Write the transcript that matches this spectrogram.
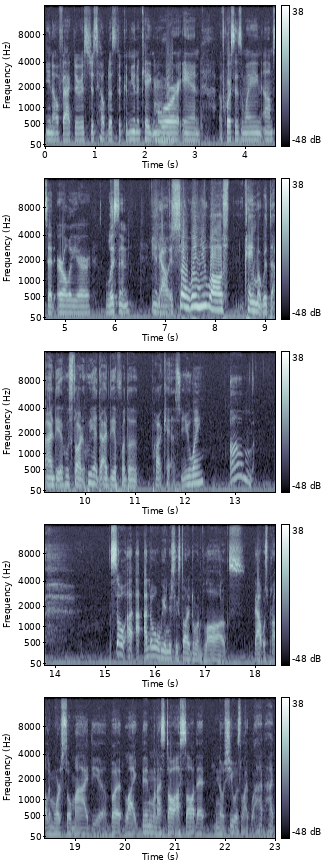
you know, factor. It's just helped us to communicate Mm-hmm. more, and of course, as Wayne um, said earlier, listen. You know, Yeah. it's So when you all came up with the idea, who started? Who had the idea for the podcast? You, Wayne? Um. So I, I- I know when we initially started doing vlogs, that was probably more so my idea. But like then when I saw I saw that you know she was like, well, I, I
